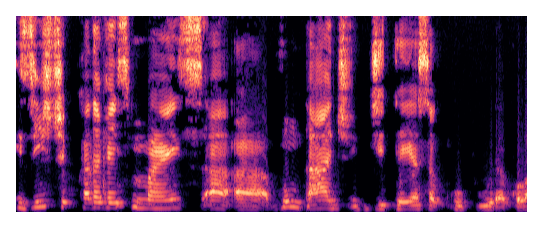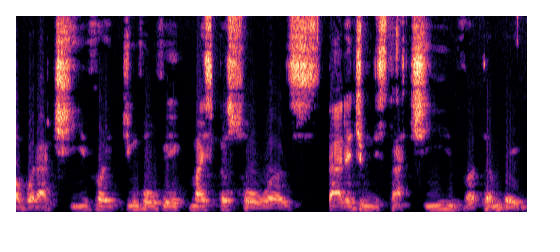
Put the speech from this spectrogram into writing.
existe cada vez mais a, a vontade de ter essa cultura colaborativa, de envolver mais pessoas da área administrativa também.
